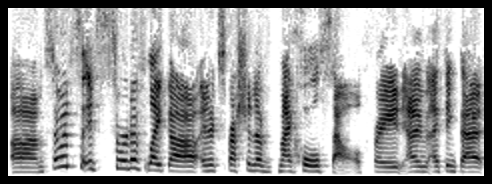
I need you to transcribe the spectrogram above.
Um, so it's it's sort of like a, uh, an expression of my whole self, right? I, I think that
